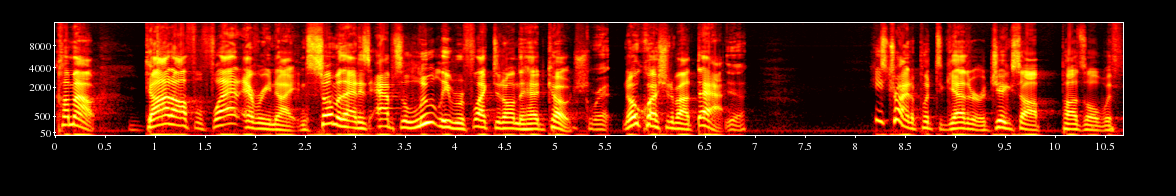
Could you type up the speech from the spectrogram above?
come out god awful flat every night. And some of that is absolutely reflected on the head coach. Correct. No question about that. yeah. He's trying to put together a jigsaw puzzle with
